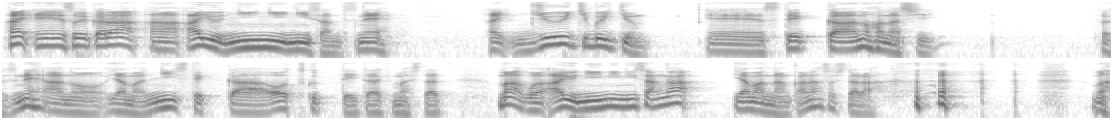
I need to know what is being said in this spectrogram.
はい、えー、それから、ああゆ2223ですね。はい、11V キュン、えー、ステッカーの話。そうですね、あの、ヤマンにステッカーを作っていただきました。まあ、このあゆ2223がヤマンなんかな？そしたら。まあ、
